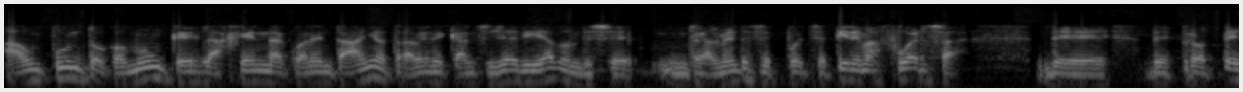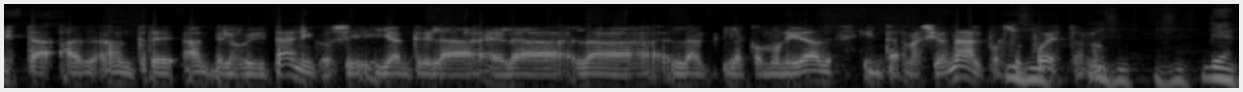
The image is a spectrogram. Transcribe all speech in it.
a un punto común que es la Agenda 40 años a través de Cancillería, donde se realmente se, se tiene más fuerza de, de protesta ante, ante los británicos y, y ante la, la, la, comunidad internacional, por supuesto. ¿no? Bien,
